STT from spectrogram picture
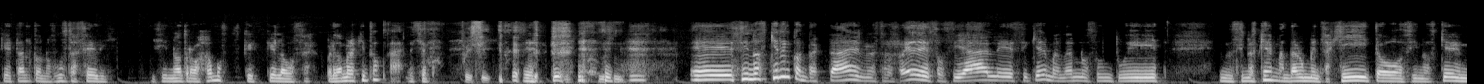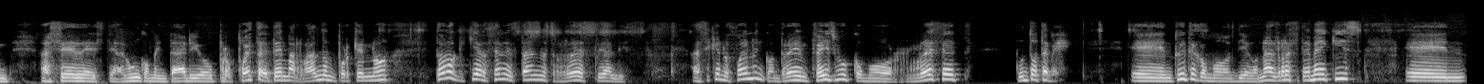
que tanto nos gusta hacer y, si no trabajamos, ¿qué, ¿qué, la vamos a hacer? ¿Perdón, Marquito? Ah, es cierto. Pues sí. Este, eh, si nos quieren contactar en nuestras redes sociales, si quieren mandarnos un tweet, si nos quieren mandar un mensajito, si nos quieren hacer este algún comentario, propuesta de tema random, ¿por qué no? Todo lo que quieran hacer está en nuestras redes sociales. Así que nos pueden encontrar en Facebook como reset.tv, en Twitter como diagonal resetmx, en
